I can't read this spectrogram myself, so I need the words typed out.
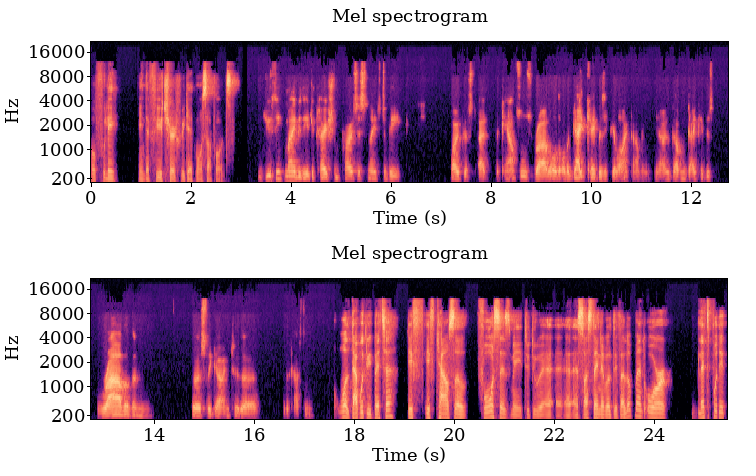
Hopefully, in the future, if we get more supports. Do you think maybe the education process needs to be focused at the councils rather, or the, or the gatekeepers, if you like. I mean, you know, government gatekeepers, rather than firstly going to the to the customer. Well, that would be better if if council forces me to do a, a, a sustainable development, or let's put it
